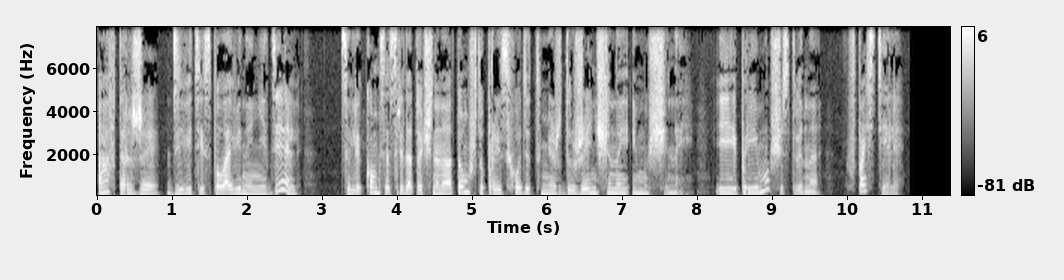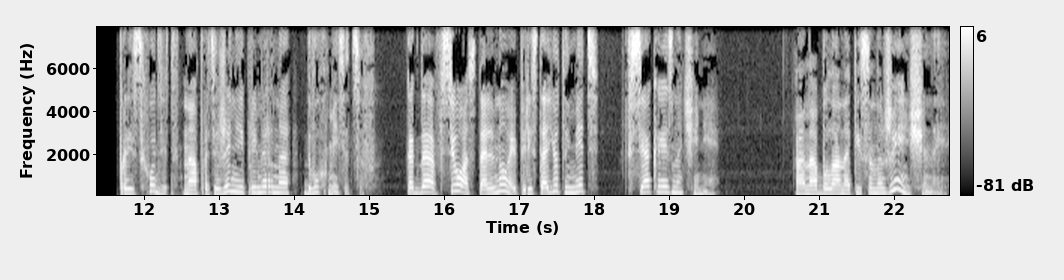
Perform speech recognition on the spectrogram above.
Автор же «Девяти с половиной недель» целиком сосредоточена на том, что происходит между женщиной и мужчиной, и преимущественно в постели. Происходит на протяжении примерно двух месяцев, когда все остальное перестает иметь всякое значение. Она была написана женщиной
